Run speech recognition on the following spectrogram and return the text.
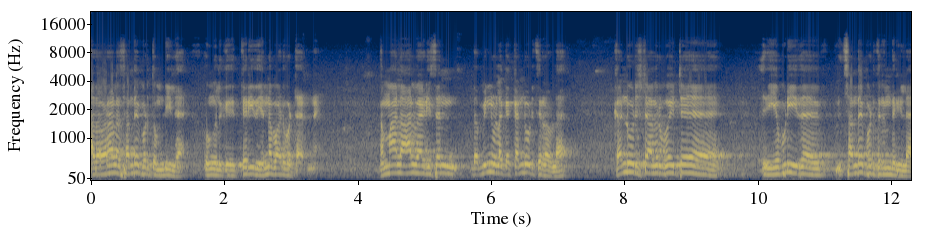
அதை அவரால் சந்தைப்படுத்த முடியல. உங்களுக்கு தெரியுது என்ன பாடுபட்டாருன்னு. நம்மால் ஆல்வா எடிசன் இந்த மின் விளக்கை கண்டுபிடிச்சிடறாப்புல கண்டுபிடிச்சிட்டு அவர் போயிட்டு எப்படி இதை சந்தைப்படுத்துறதுன்னு தெரியல.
